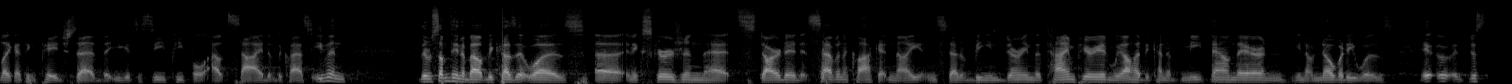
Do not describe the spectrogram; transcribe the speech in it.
like I think Paige said, that you get to see people outside of the class. Even there was something about because it was uh, an excursion that started at seven o'clock at night instead of being during the time period. And we all had to kind of meet down there, and you know nobody was. It, it just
